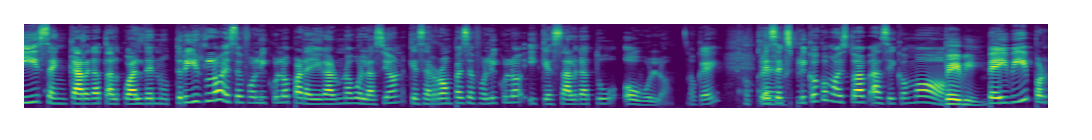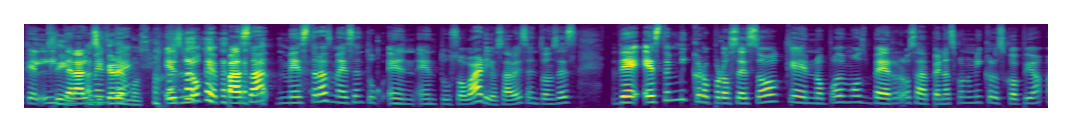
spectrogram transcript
y se encarga tal cual de nutrirlo, ese folículo, para llegar a una ovulación, que se rompa ese folículo y que salga tu óvulo, ¿ok? Les explico como esto así como baby, baby porque literalmente es lo que pasa mes tras mes en, tu, en, en tus ovarios, ¿sabes? Entonces, de este microproceso que no podemos ver, o sea, apenas con un microscopio,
